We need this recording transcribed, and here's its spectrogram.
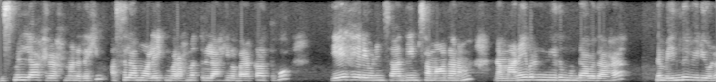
பிஸ்மில்லாஹி ரஹ்மான் ரஹீம். அஸ்லாம் வலைக்கம் வரமத்துல்லாஹி வபரகாத்துஹு. ஏக இறைவனின் சாந்தியும் சமாதானம் நம் அனைவரின் மீதும் உண்டாவதாக நம்ம இந்த வீடியோல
